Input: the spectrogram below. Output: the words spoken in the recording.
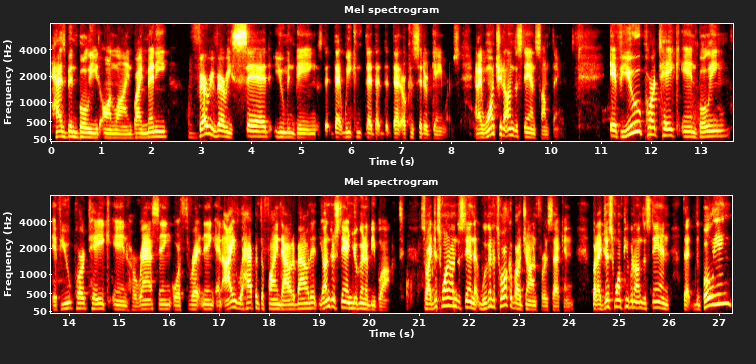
has been bullied online by many very very sad human beings that, that we can that, that that are considered gamers and i want you to understand something if you partake in bullying, if you partake in harassing or threatening, and I happen to find out about it, you understand you're going to be blocked. So I just want to understand that we're going to talk about John for a second, but I just want people to understand that the bullying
